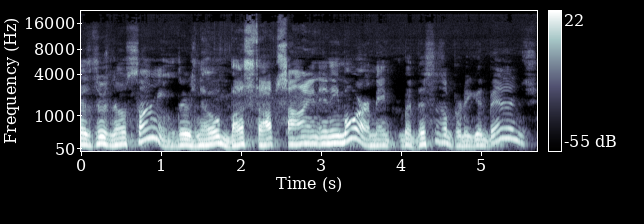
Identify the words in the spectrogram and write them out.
because there's no sign. There's no bus stop sign anymore. I mean, but this is a pretty good bench.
